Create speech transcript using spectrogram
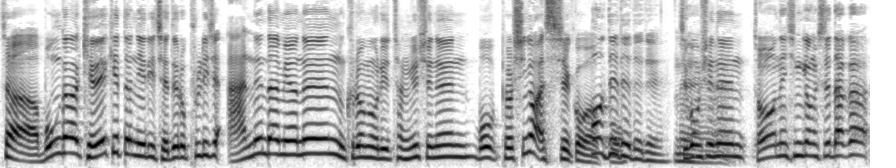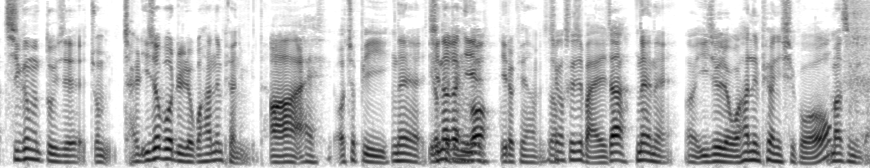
자, 뭔가 계획했던 일이 제대로 풀리지 않는다면은 그러면 우리 장준 씨는 뭐 별 신경 안 쓰실 것 같고. 어, 네네네네. 지범 씨는 저는 신경 쓰다가 지금은 또 이제 좀 잘 잊어버리려고 하는 편입니다. 아, 아이, 어차피 네, 지나간 된일 거? 이렇게 하면서. 신경 쓰지 말자. 네네. 어, 잊으려고 하는 편이시고. 맞습니다.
